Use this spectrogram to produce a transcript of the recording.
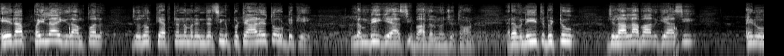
ਇਹਦਾ ਪਹਿਲਾ ਐਗਜ਼ਾਮਪਲ ਜਦੋਂ ਕੈਪਟਨ ਅਮਰਿੰਦਰ ਸਿੰਘ ਪਟਿਆਲੇ ਤੋਂ ਉੱਡ ਕੇ ਲੰਬੀ ਗਿਆ ਸੀ ਬਾਦਲ ਨੂੰ ਜਿਤਾਉਣ ਰਵਨੀਤ ਬਿੱਟੂ ਜਲਾਲਾਬਾਦ ਗਿਆ ਸੀ ਇਹਨੂੰ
